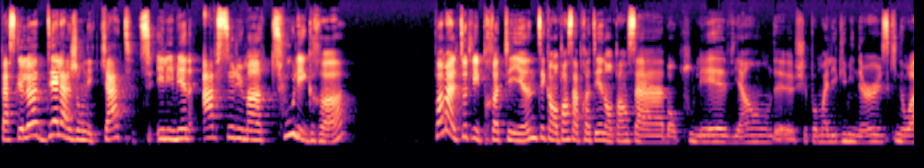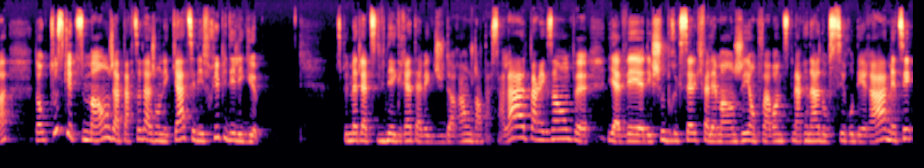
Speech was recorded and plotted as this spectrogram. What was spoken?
Parce que là, dès la journée 4, tu élimines absolument tous les gras, pas mal toutes les protéines. Tu sais, quand on pense à protéines, on pense à, bon, poulet, viande, euh, je sais pas moi, légumineuses, quinoa. Donc, tout ce que tu manges à partir de la journée 4, c'est des fruits puis des légumes. Tu peux mettre la petite vinaigrette avec du jus d'orange dans ta salade, par exemple. Il y avait des choux de Bruxelles qu'il fallait manger. On pouvait avoir une petite marinade au sirop d'érable. Mais tu sais,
